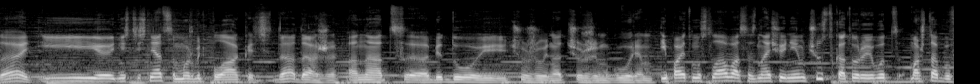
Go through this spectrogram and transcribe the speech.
да, и не стесняться, может быть, плакать, да, даже над э, бедой чужой, над чужим горем. И поэтому слова слова со значением чувств, которые вот масштабов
